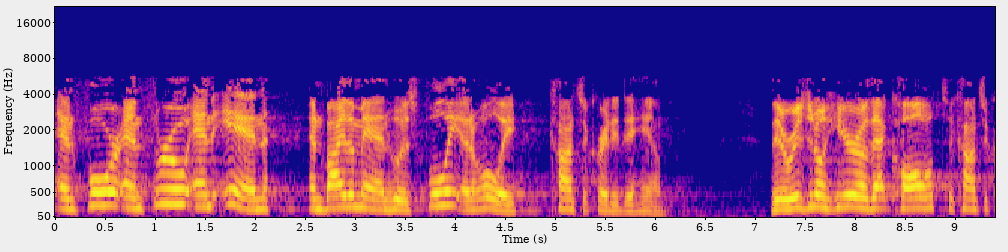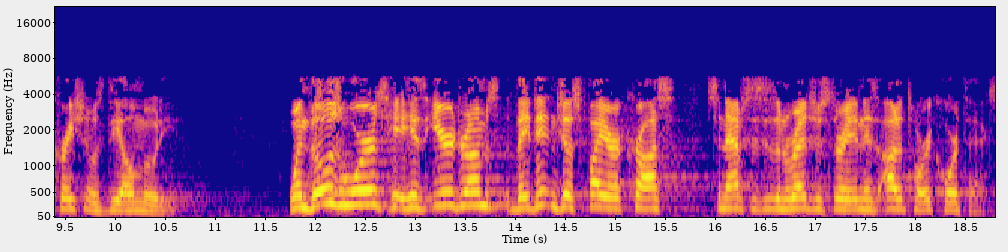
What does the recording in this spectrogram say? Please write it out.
and for and through and in and by the man who is fully and wholly consecrated to him. The original hero of that call to consecration was D.L. Moody. When those words hit his eardrums, they didn't just fire across synapses and register in his auditory cortex.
